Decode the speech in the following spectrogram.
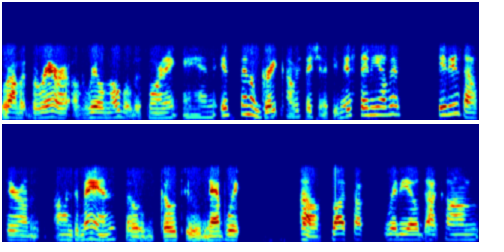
Robert Barrera of Real Mobile this morning, and it's been a great conversation. If you missed any of it, it is out there on on demand. So go to NABWIC, uh, blogtalkradio.com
